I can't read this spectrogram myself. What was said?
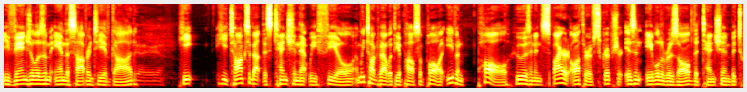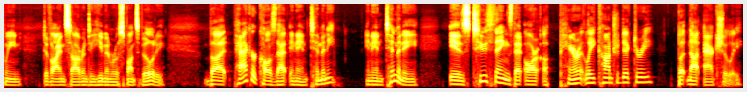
evangelism and the sovereignty of God. He he talks about this tension that we feel, and we talked about with the Apostle Paul. Even Paul, who is an inspired author of Scripture, isn't able to resolve the tension between divine sovereignty, human responsibility. But Packer calls that an antinomy. An antinomy is two things that are apparently contradictory, but not actually.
